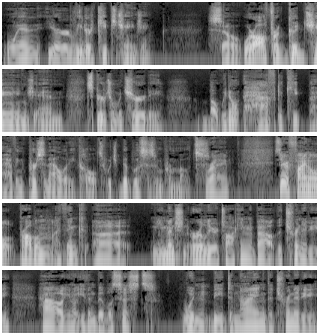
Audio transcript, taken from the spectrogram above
when your leader keeps changing? So we're all for good change and spiritual maturity, but we don't have to keep having personality cults, which biblicism promotes. Right. Is there a final problem? I think uh, you mentioned earlier talking about the Trinity, how you know even biblicists wouldn't be denying the Trinity.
